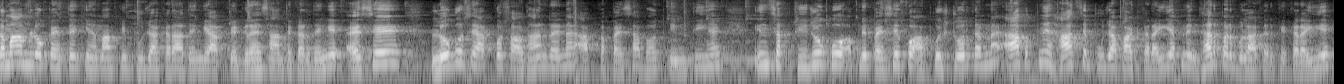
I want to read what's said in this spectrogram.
तमाम लोग कहते हैं कि हम आपकी पूजा करा देंगे, आपके ग्रह शांत कर देंगे। ऐसे लोगों से आपको सावधान रहना, आपका पैसा बहुत कीमती है। इन सब चीज़ों को, अपने पैसे को आपको स्टोर करना है। आप अपने हाथ से पूजा पाठ कराइए, अपने घर पर बुला करके कराइए।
